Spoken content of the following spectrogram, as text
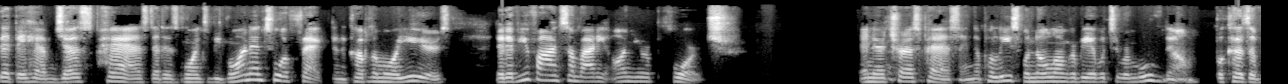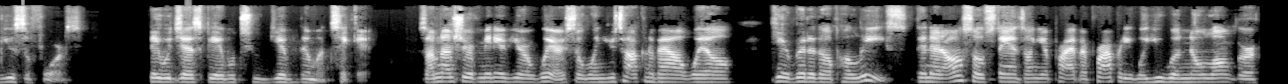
that they have just passed that is going to be going into effect in a couple of more years that if you find somebody on your porch and they're trespassing, the police will no longer be able to remove them because of use of force. They would just be able to give them a ticket. So I'm not sure if many of you are aware. So when you're talking about, well, get rid of the police, then it also stands on your private property where you will no longer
